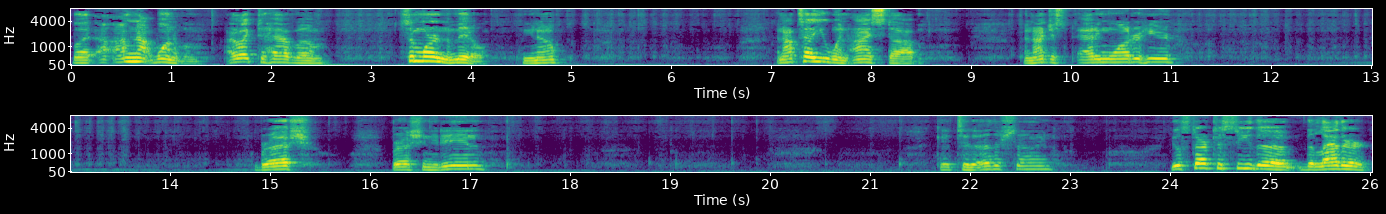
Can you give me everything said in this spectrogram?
but I am not one of them. I like to have um, somewhere in the middle, you know. And I'll tell you when I stop, and I just adding water here. Brush, brushing it in. Get to the other side. You'll start to see the, the lather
